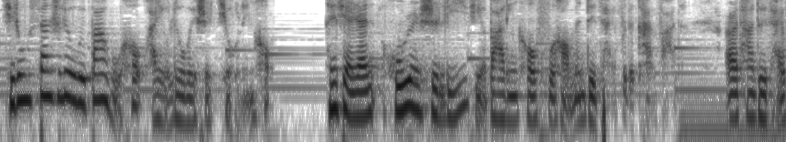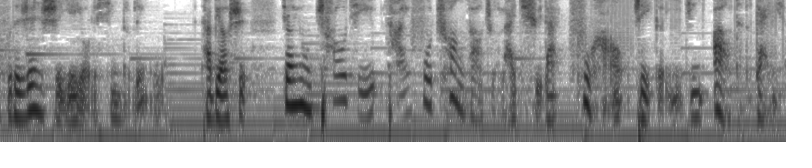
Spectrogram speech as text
其中三十六位八五后，还有六位是九零后。很显然，胡润是理解八零后富豪们对财富的看法的，而他对财富的认识也有了新的领悟。他表示将用超级财富创造者来取代富豪这个已经 out 的概念。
